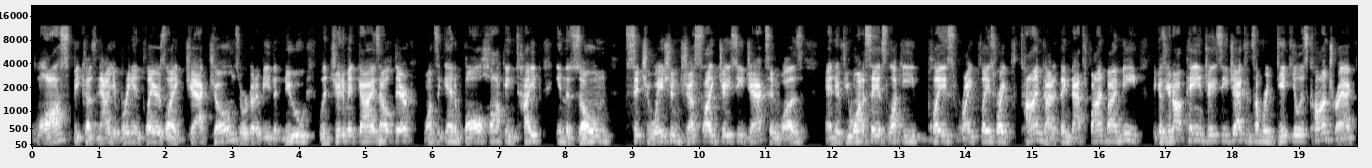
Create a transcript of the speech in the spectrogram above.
loss because now you bring in players like Jack Jones, who are going to be the new legitimate guys out there. Once again, a ball hawking type in the zone situation, just like JC Jackson was. And if you want to say it's lucky place, right place, right time kind of thing, that's fine by me because you're not paying JC Jackson some ridiculous contract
